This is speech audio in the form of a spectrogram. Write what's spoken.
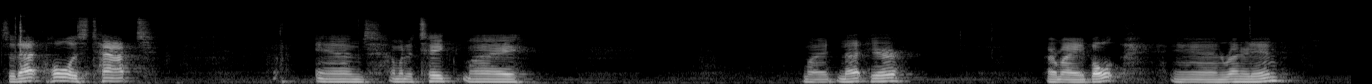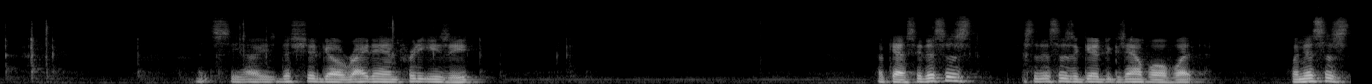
So that hole is tapped and I'm going to take my my nut here or my bolt and run it in. Let's see how you, this should go right in pretty easy. Okay, see this is so this is a good example of what when this is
